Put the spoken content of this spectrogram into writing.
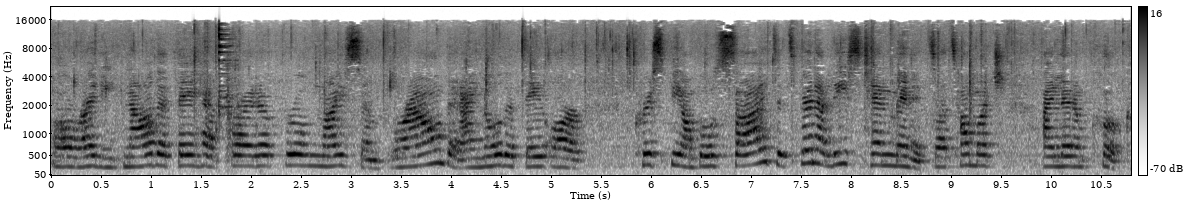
Alrighty, now that they have fried up real nice and brown, and I know that they are crispy on both sides, it's been at least 10 minutes. That's how much I let them cook.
